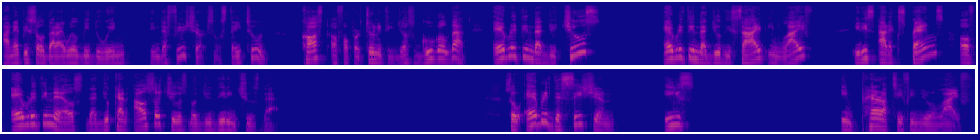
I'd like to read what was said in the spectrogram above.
an episode that i will be doing in the future so stay tuned. Cost of opportunity just google that. Everything that you choose everything that you decide in life it is at expense of everything else that you can also choose but you didn't choose that so every decision is imperative in your life.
